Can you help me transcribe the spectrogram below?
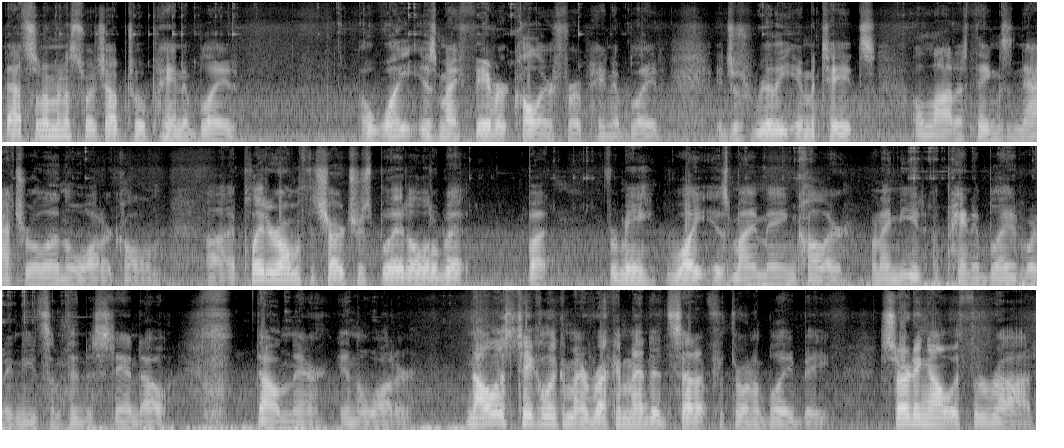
that's when I'm going to switch up to a painted blade. A white is my favorite color for a painted blade. It just really imitates a lot of things natural in the water column. Uh, I played around with the chartreuse blade a little bit, but for me, white is my main color when I need a painted blade, when I need something to stand out down there in the water. Now let's take a look at my recommended setup for throwing a blade bait. Starting out with the rod.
